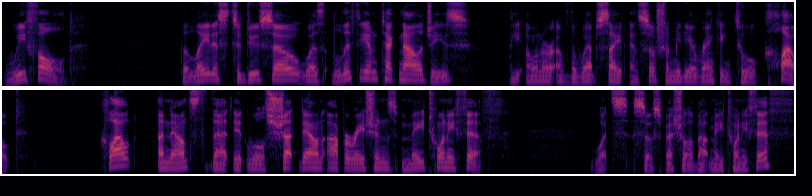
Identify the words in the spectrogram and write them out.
we fold. The latest to do so was Lithium Technologies, the owner of the website and social media ranking tool Klout. Klout announced that it will shut down operations May 25th. What's so special about May 25th?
